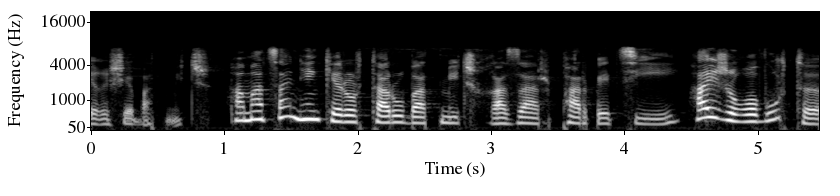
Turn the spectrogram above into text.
Եղիշեբատմիչ։ Համացայն 5-րդ տարու բատմիչ Ղազար Փարպեցի հայ ժողովուրդը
